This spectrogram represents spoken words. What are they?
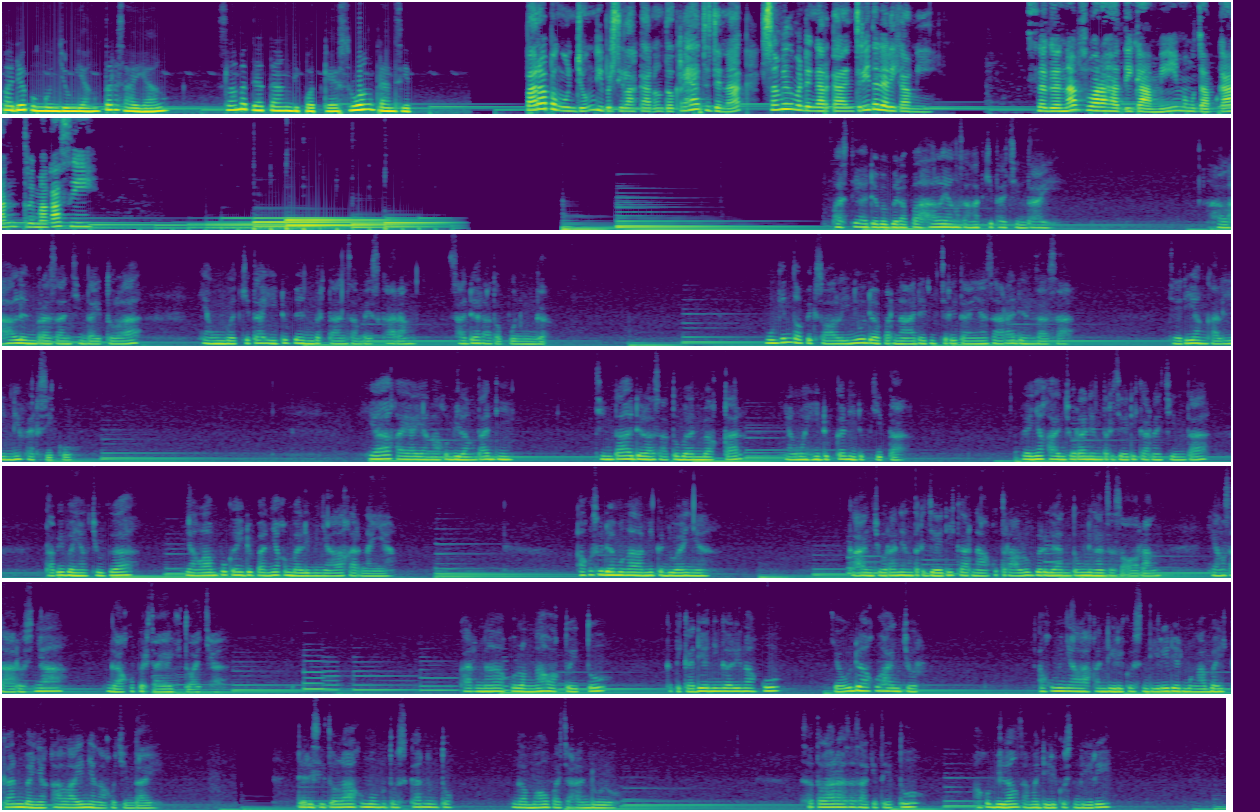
Kepada pengunjung yang tersayang, selamat datang di podcast Ruang Transit. Para pengunjung dipersilahkan untuk rehat sejenak sambil mendengarkan cerita dari kami. Segenap suara hati kami mengucapkan terima kasih. Pasti ada beberapa hal yang sangat kita cintai. Hal-hal dan perasaan cinta itulah yang membuat kita hidup dan bertahan sampai sekarang, sadar ataupun enggak. Mungkin topik soal ini udah pernah ada di ceritanya Sarah dan Sasa. Jadi yang kali ini versiku. Ya, kayak yang aku bilang tadi. Cinta adalah satu bahan bakar yang menghidupkan hidup kita. Banyak kehancuran yang terjadi karena cinta, tapi banyak juga yang lampu kehidupannya kembali menyala karenanya. Aku sudah mengalami keduanya. Kehancuran yang terjadi karena aku terlalu bergantung dengan seseorang yang seharusnya gak aku percaya gitu aja. Karena aku lengah waktu itu, ketika dia ninggalin aku, ya udah aku hancur. Aku menyalahkan diriku sendiri dan mengabaikan banyak hal lain yang aku cintai. Dari situlah aku memutuskan untuk gak mau pacaran dulu. Setelah rasa sakit itu, aku bilang sama diriku sendiri,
